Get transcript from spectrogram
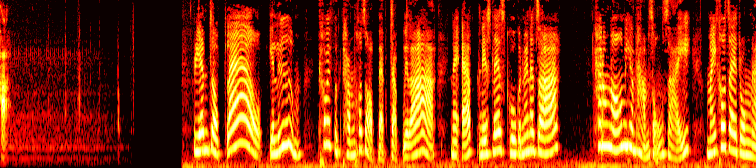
ค่ะ เรียนจบแล้ว อย่าลืม เข้าไปฝึกทำข้อสอบแบบจับเวลา ในแอป Nestle School กันด้วยนะจ๊ะ ถ้าน้องๆมีคำถามสงสัย ไม่เข้าใจตรงไหน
